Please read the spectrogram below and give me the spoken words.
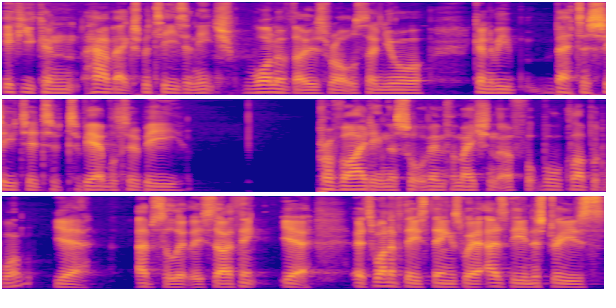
if you can have expertise in each one of those roles, then you're going to be better suited to, to be able to be providing the sort of information that a football club would want. Yeah, Absolutely. So I think, yeah, it's one of these things where as the industry is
